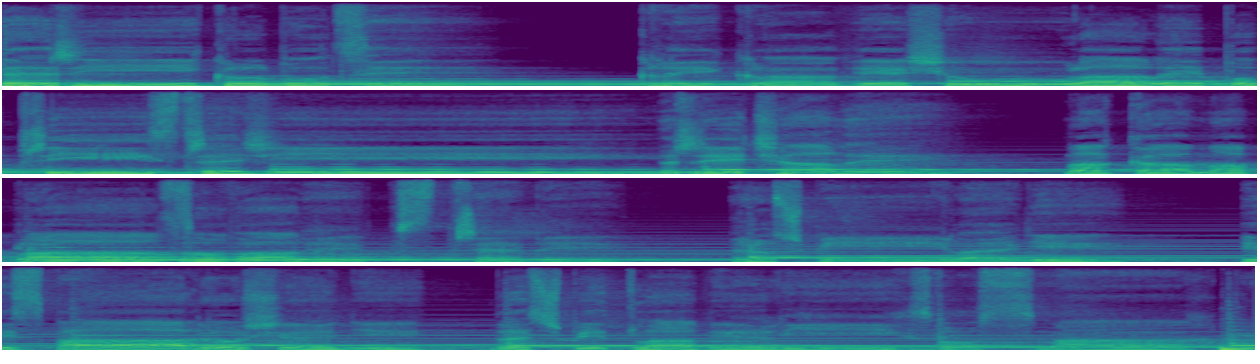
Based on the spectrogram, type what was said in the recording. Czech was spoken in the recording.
kteří klboci kliklavě šulali po přístřeží. Řičali, makama plácovali vstřeby, rozšpíleni i spádošeni ve špitlavělých zvosmách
